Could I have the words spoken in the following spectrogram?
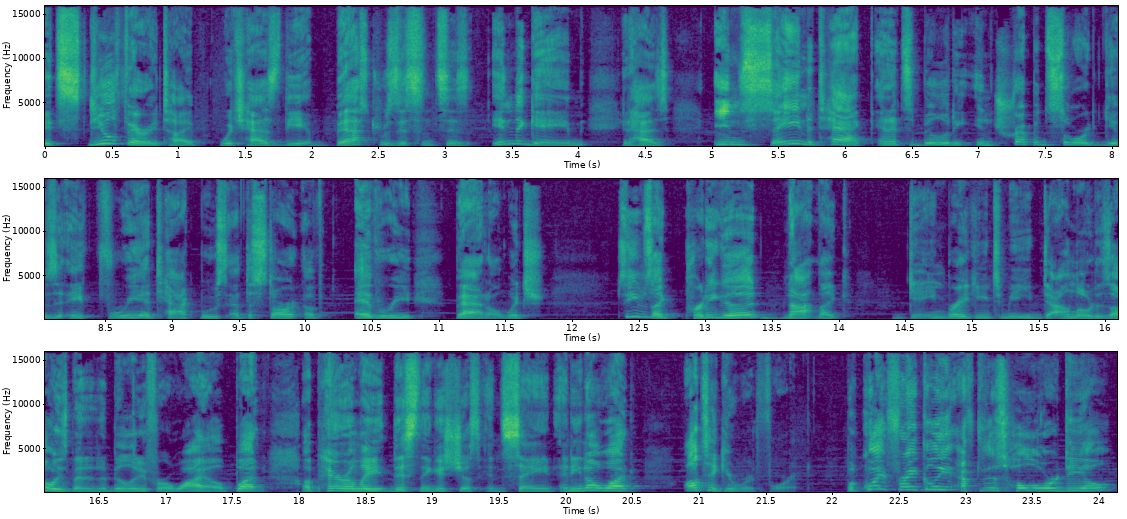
It's Steel Fairy type, which has the best resistances in the game. It has insane attack, and its ability Intrepid Sword gives it a free attack boost at the start of every battle, which seems like pretty good. Not like game breaking to me. Download has always been an ability for a while, but apparently this thing is just insane. And you know what? I'll take your word for it. But quite frankly, after this whole ordeal,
